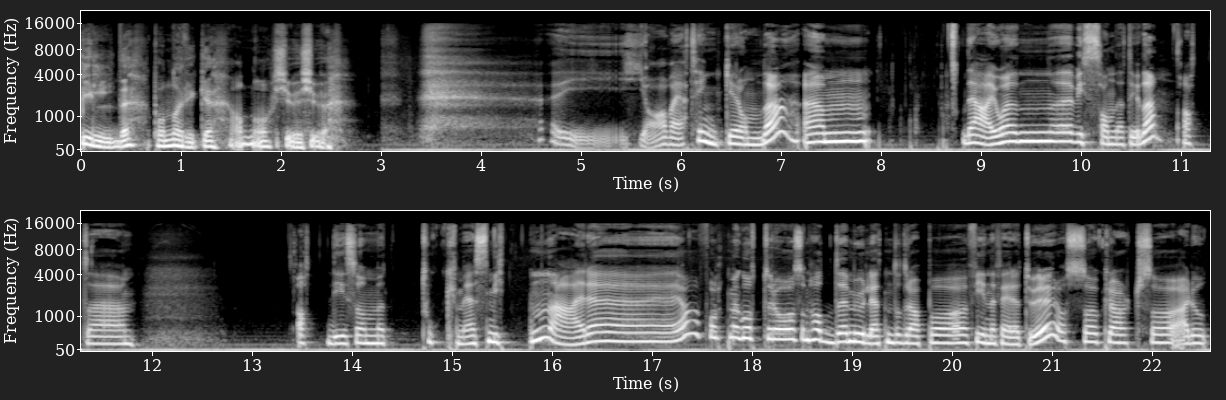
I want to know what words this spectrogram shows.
bildet på Norge anno 2020? Ja, hva jeg tenker om det? Um, det er jo en viss sannhet i det. At, uh, at de som tok med smitten, er uh, ja, folk med godt råd som hadde muligheten til å dra på fine ferieturer. Og så klart så er det jo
